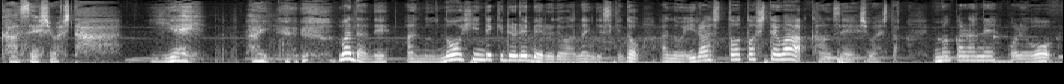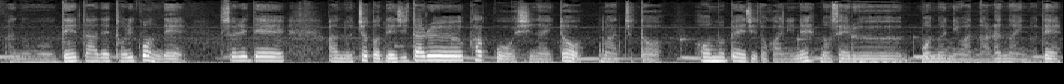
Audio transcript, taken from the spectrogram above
完成しました。イエイ。はい。まだねあの納品できるレベルではないんですけどあのイラストとしては完成しました。今からねこれをあのデータで取り込んでそれであのちょっとデジタル加工をしないとまあちょっとホームページとかにね載せるものにはならないので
